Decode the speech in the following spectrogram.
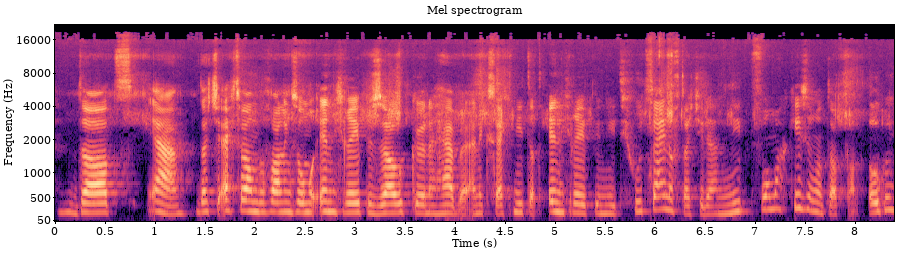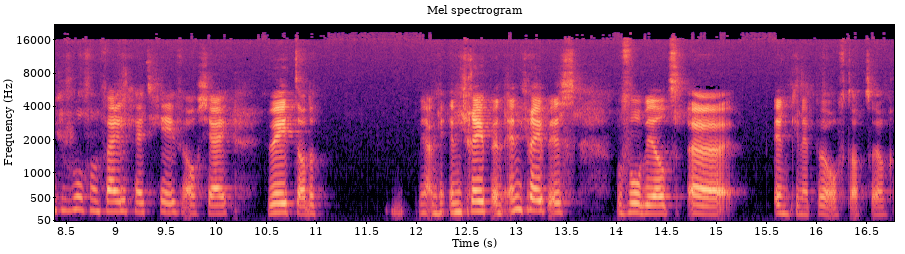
Dat, ja, dat je echt wel een bevalling zonder ingrepen zou kunnen hebben. En ik zeg niet dat ingrepen niet goed zijn of dat je daar niet voor mag kiezen, want dat kan ook een gevoel van veiligheid geven als jij weet dat het ja, een ingreep een ingreep is. Bijvoorbeeld uh, inknippen of dat er,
